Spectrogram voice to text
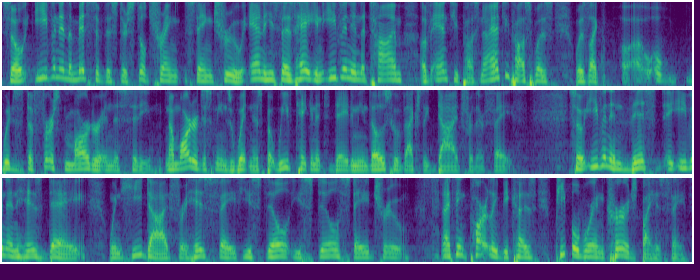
So even in the midst of this, they're still staying true. And he says, hey, and even in the time of Antipas. Now, Antipas was, was like, uh, uh was the first martyr in this city. Now, martyr just means witness, but we've taken it today to mean those who have actually died for their faith. So even in this, even in his day, when he died for his faith, you still, you still stayed true. And I think partly because people were encouraged by his faith.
